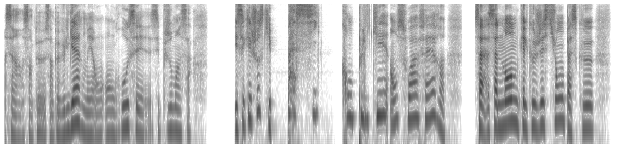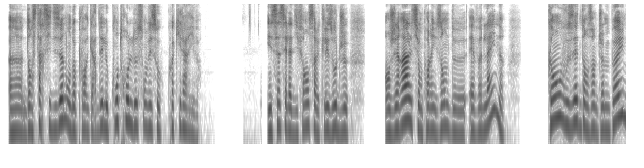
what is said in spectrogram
C'est un, un, peu, un peu vulgaire, mais en, gros, c'est plus ou moins ça. Et c'est quelque chose qui est pas si compliqué en soi à faire. Ça, ça demande quelques gestions parce que euh, dans Star Citizen, on doit pouvoir garder le contrôle de son vaisseau, quoi qu'il arrive. Et ça, c'est la différence avec les autres jeux. En général, si on prend l'exemple de Heavenline, quand vous êtes dans un jump point,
